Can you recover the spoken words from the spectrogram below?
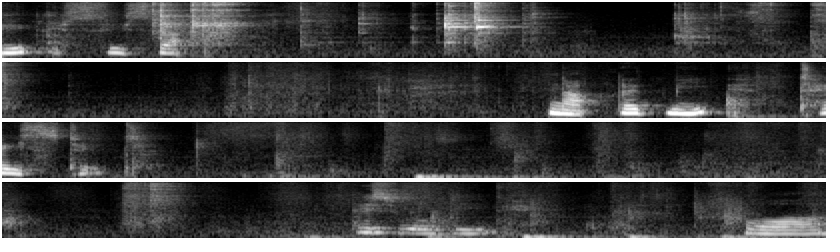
Et c'est. Now let me taste it. This will be for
